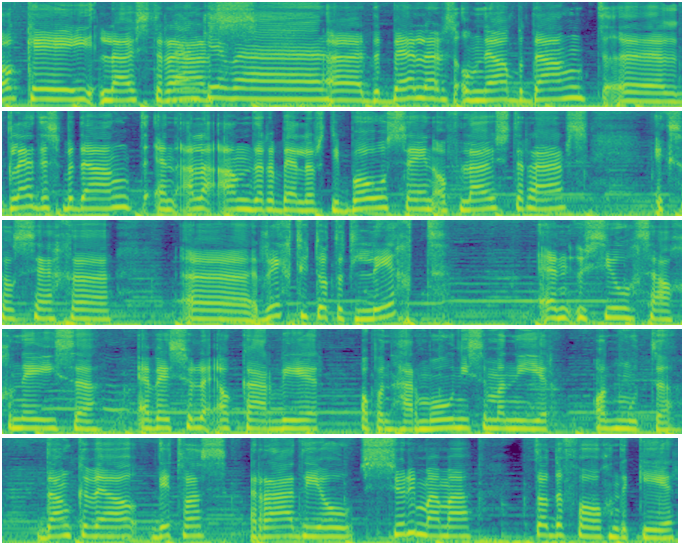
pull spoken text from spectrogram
Oké, luisteraars. Dankjewel. Eh, de bellers, Omnel bedankt. eh, Gladys bedankt. En alle andere bellers die boos zijn of luisteraars. Ik zou zeggen, eh, richt u tot het licht. En uw ziel zal genezen. En wij zullen elkaar weer op een harmonische manier ontmoeten. Dank u wel. Dit was Radio Surimama. Tot de volgende keer.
